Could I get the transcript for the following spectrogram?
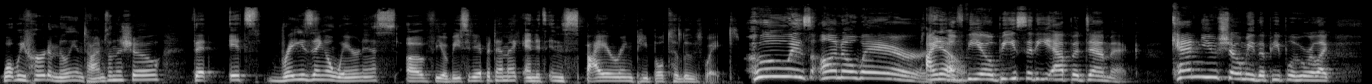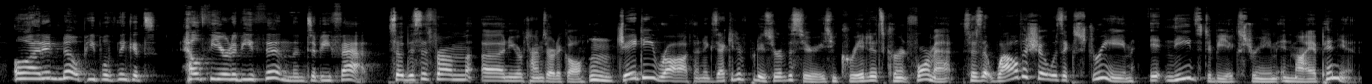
what we've heard a million times on the show that it's raising awareness of the obesity epidemic and it's inspiring people to lose weight. Who is unaware I know. of the obesity epidemic? Can you show me the people who are like, oh, I didn't know people think it's healthier to be thin than to be fat? So this is from a New York Times article. Mm. J.D. Roth, an executive producer of the series who created its current format, says that while the show was extreme, it needs to be extreme, in my opinion.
